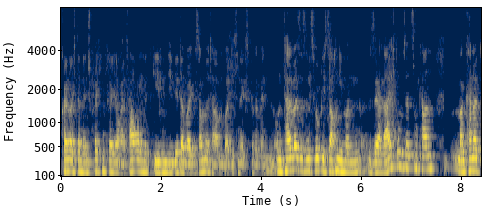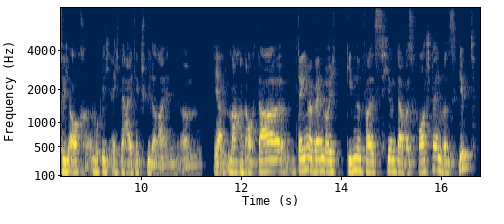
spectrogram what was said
können euch dann entsprechend vielleicht auch Erfahrungen mitgeben, die wir dabei gesammelt haben bei diesen Experimenten. Und teilweise sind es wirklich Sachen, die man sehr leicht umsetzen kann. Man kann natürlich auch wirklich echte Hightech-Spielereien ähm, ja. machen. Auch da, denke ich mal, werden wir euch gegebenenfalls hier und da was vorstellen, was es gibt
